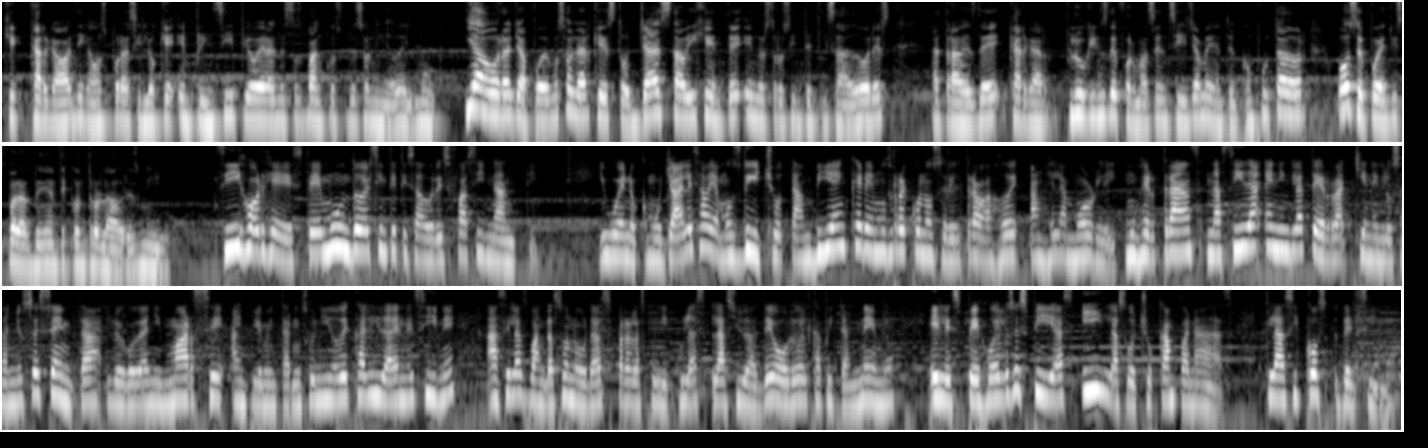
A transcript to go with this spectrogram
que cargaban, digamos por así, lo que en principio eran estos bancos de sonido del Moog. Y ahora ya podemos hablar que esto ya está vigente en nuestros sintetizadores a través de cargar plugins de forma sencilla mediante un computador o se pueden disparar mediante controladores MIDI. Sí, Jorge, este mundo del sintetizador es fascinante. Y bueno, como ya les habíamos dicho, también queremos reconocer el trabajo de Angela Morley, mujer trans nacida en Inglaterra, quien en los años 60, luego de animarse a implementar un sonido de calidad en el cine, hace las bandas sonoras para las películas La ciudad de oro del Capitán Nemo, El espejo de los espías y Las ocho campanadas, clásicos del cine.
